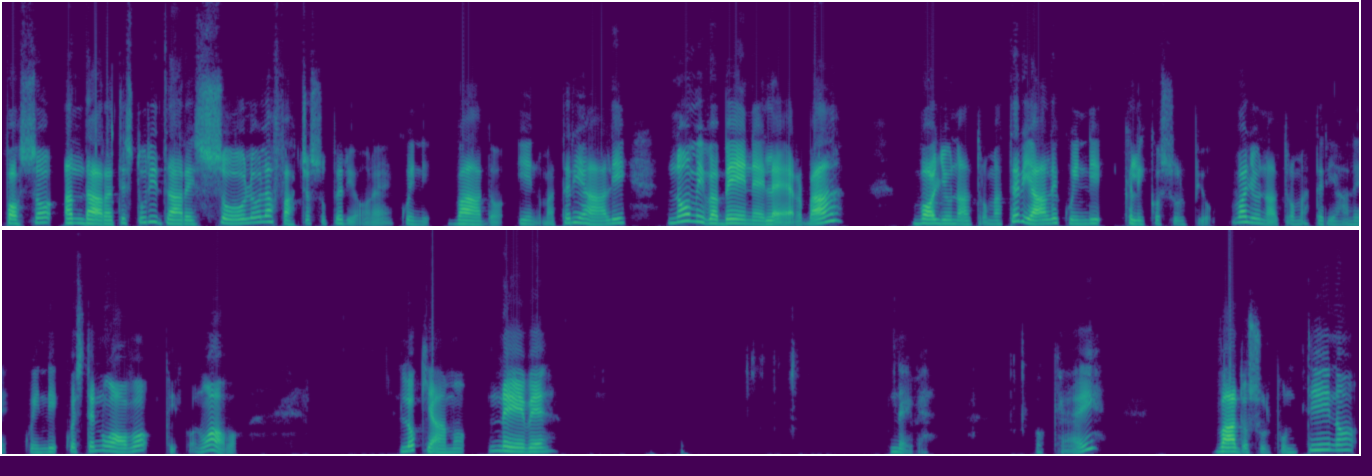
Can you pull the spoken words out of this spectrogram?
posso andare a testurizzare solo la faccia superiore, quindi vado in materiali, non mi va bene l'erba, voglio un altro materiale, quindi clicco sul più. Voglio un altro materiale, quindi questo è nuovo, clicco nuovo. Lo chiamo neve. Neve. Ok. Vado sul puntino,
